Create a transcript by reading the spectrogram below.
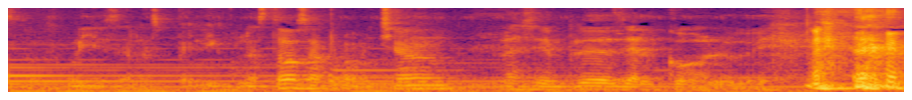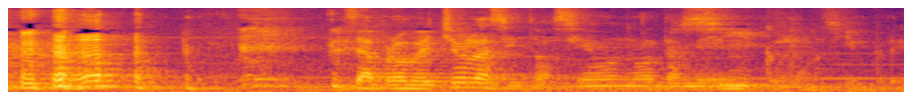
los güeyes de las películas, todos aprovecharon. Las empresas de alcohol, güey. Se aprovechó la situación, ¿no? También. Sí, como siempre.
